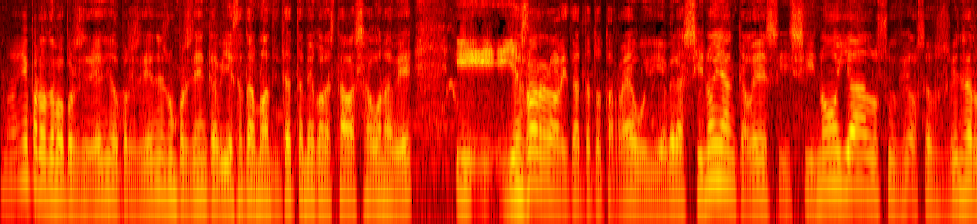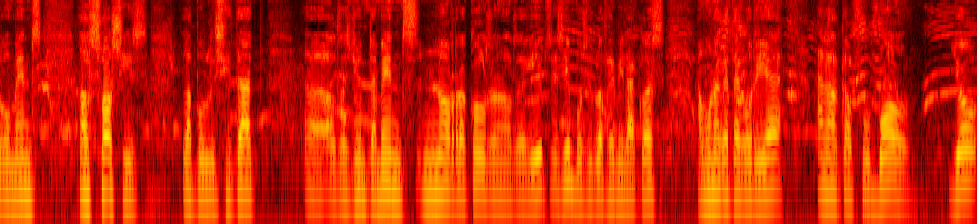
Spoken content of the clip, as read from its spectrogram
Bueno, jo he parlat amb el president i el president és un president que havia estat amb l'entitat també quan estava a segona B i, i és la realitat de tot arreu. Dir, a veure, si no hi ha calés i si no hi ha els, els suficients arguments, els socis, la publicitat, eh, els ajuntaments no recolzen els equips, és impossible fer miracles en una categoria en el que el futbol jo,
